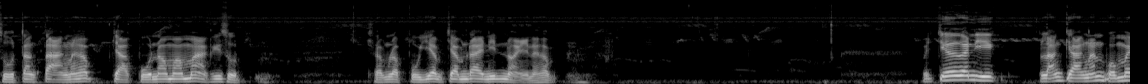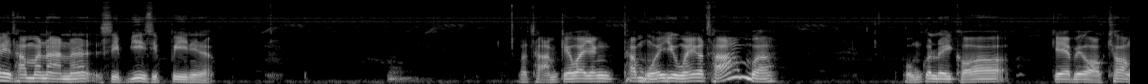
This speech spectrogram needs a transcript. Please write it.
สูตรต่างๆนะครับ จากปูเนามามากที่สุดสำหรับปูเยี่ยมจำได้นิดหน่อยนะครับมาเจอกันอีกหลังจากนั้นผมไม่ได้ทำมานานนะสิบยี่สิบปีนี่แหละ ก็ถามแกว่ายังทำหวยอยู่ไหมก็ถามว่าผมก็เลยขอแกไปออกช่อง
